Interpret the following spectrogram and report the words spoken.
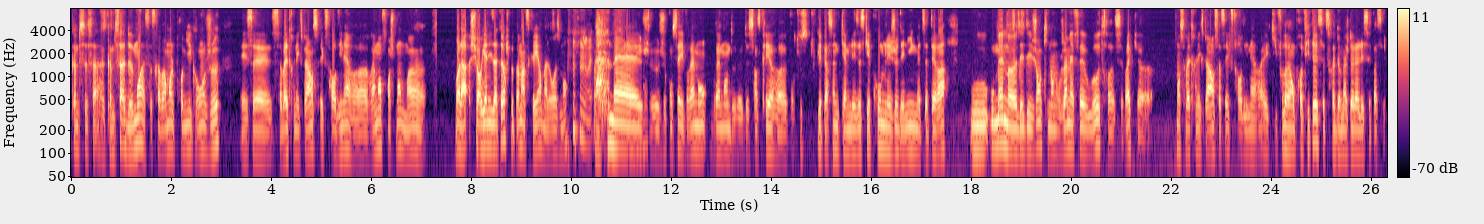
comme, ce- ça, comme ça deux mois. Ça sera vraiment le premier grand jeu et ça va être une expérience extraordinaire. Euh, vraiment, franchement, moi, euh, voilà, je suis organisateur, je peux pas m'inscrire malheureusement, Ouais. mais je, je conseille vraiment, vraiment de, de s'inscrire euh, pour tous, toutes les personnes qui aiment les escape rooms, les jeux d'énigmes, etc. Ou, ou même des, des gens qui n'en ont jamais fait ou autres. C'est vrai que bon, ça va être une expérience assez extraordinaire et qu'il faudrait en profiter. Ce serait dommage de la laisser passer.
